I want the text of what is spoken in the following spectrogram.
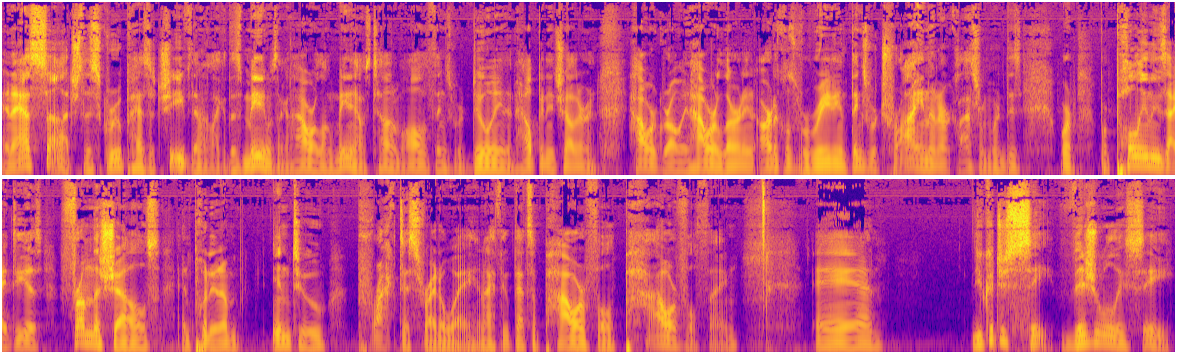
And as such, this group has achieved. And like this meeting was like an hour long meeting. I was telling them all the things we're doing and helping each other and how we're growing, how we're learning, articles we're reading, things we're trying in our classroom. We're, these, we're, we're pulling these ideas from the shelves and putting them into practice right away. And I think that's a powerful, powerful thing. And you could just see, visually see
